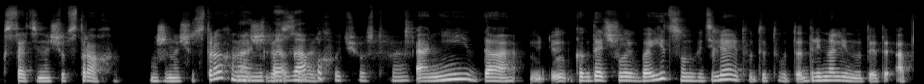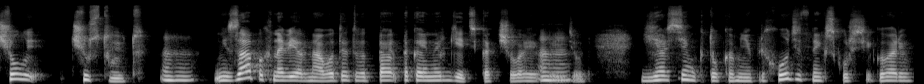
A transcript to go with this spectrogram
кстати, насчет страха. Мы же насчет страха а, начали Они по запаху чувствуют. Они, да, когда человек боится, он выделяет вот этот вот адреналин, вот это. А пчелы чувствуют. Угу. Не запах, наверное, а вот это вот та, такая энергетика от человека угу. идет. Я всем, кто ко мне приходит на экскурсии, говорю,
